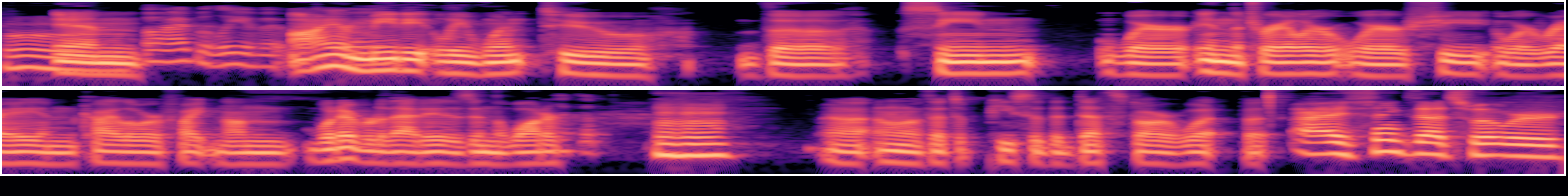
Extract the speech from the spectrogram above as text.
Hmm. and Oh, I believe it. i Rey. immediately went to the scene where in the trailer where she where Rey and kylo are fighting on whatever that is in the water Like the- hmm uh, i don't know if that's a piece of the death star or what but I think that's what we're.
